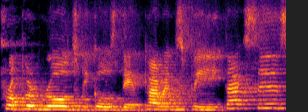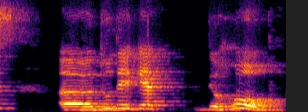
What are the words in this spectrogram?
proper roads because their parents pay taxes? Uh, do they get the hope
